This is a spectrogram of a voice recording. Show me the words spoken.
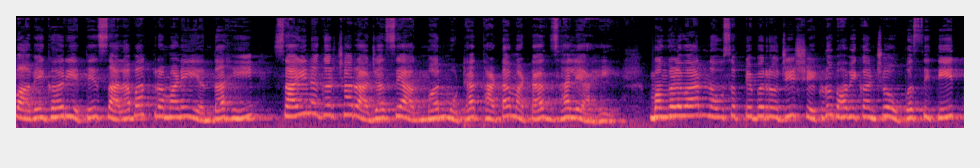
वावेघर येथे सालाबाद प्रमाणे यंदाही साईनगरच्या राजाचे आगमन मोठ्या थाटामाटात झाले आहे. मंगळवार नऊ सप्टेंबर रोजी शेकडो भाविकांच्या उपस्थितीत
